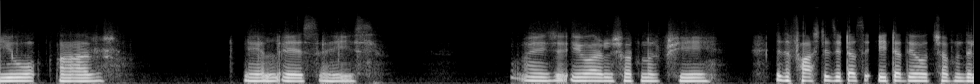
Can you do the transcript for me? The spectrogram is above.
U R L S H এই যে ইউআরএল শর্টনার ফ্রি এই যে ফার্স্টে যেটা আছে, এটা দিয়ে হচ্ছে আপনাদের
